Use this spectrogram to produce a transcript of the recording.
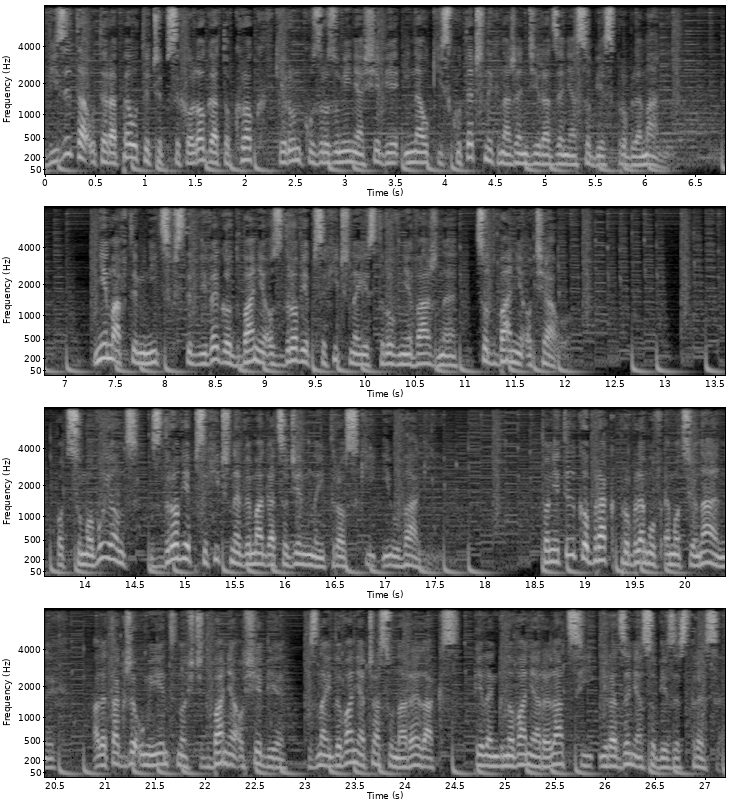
Wizyta u terapeuty czy psychologa to krok w kierunku zrozumienia siebie i nauki skutecznych narzędzi radzenia sobie z problemami. Nie ma w tym nic wstydliwego, dbanie o zdrowie psychiczne jest równie ważne, co dbanie o ciało. Podsumowując, zdrowie psychiczne wymaga codziennej troski i uwagi. To nie tylko brak problemów emocjonalnych, ale także umiejętność dbania o siebie, znajdowania czasu na relaks, pielęgnowania relacji i radzenia sobie ze stresem.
